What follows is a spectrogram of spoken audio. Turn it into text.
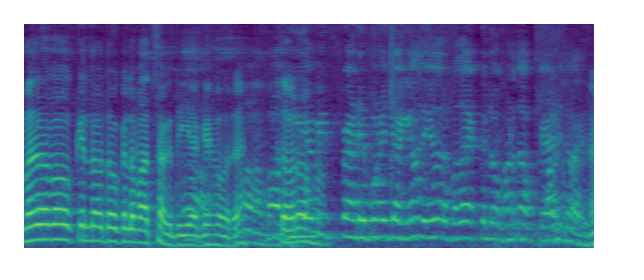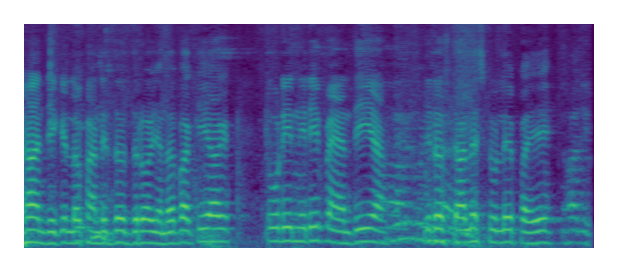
ਮਤਲਬ ਉਹ ਕਿਲੋ 2 ਕਿਲੋ ਵੱਧ ਸਕਦੀ ਆ ਕਿ ਹੋਰ। ਬਾਕੀ ਤੋਰੋ। ਇਹ ਵੀ ਪੈਂਡੇ ਪੁਣੇ ਚਾਹੀਆਂ ਹੁੰਦੇ ਤੁਹਾਨੂੰ ਪਤਾ 1 ਕਿਲੋ ਖੰਡ ਦਾ ਕਹਿ ਨਹੀਂ ਸਕਦੇ। ਹਾਂਜੀ ਕਿਲੋ ਖੰਡ ਇੱਧਰ ਉੱਧਰ ਹੋ ਜਾਂਦਾ। ਬਾਕੀ ਆ ਤੂੜੀ ਨਿਰੀ ਪੈਂਦੀ ਆ ਜਦੋਂ ਸਟਾਲੇ ਸਟੂਲੇ ਪਏ ਹਾਂਜੀ।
